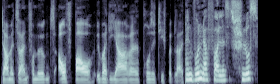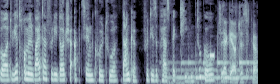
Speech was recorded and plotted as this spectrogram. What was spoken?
damit seinen Vermögensaufbau über die Jahre positiv begleiten. Ein wundervolles Schlusswort. Wir trommeln weiter für die deutsche Aktienkultur. Danke für diese Perspektiven. To go. Sehr gern, Jessica.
